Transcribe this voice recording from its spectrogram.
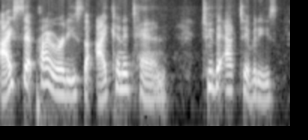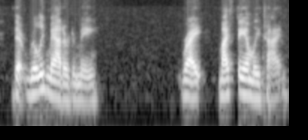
I set priorities so I can attend to the activities that really matter to me, right? my family time,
